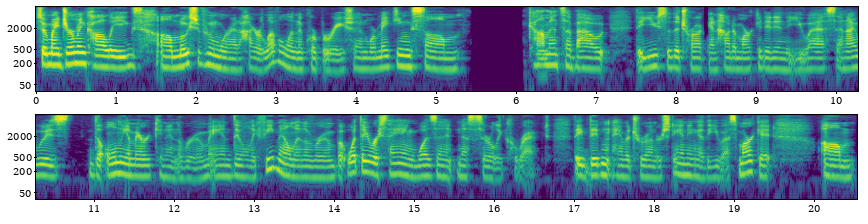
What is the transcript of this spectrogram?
so, my German colleagues, um, most of whom were at a higher level in the corporation, were making some comments about the use of the truck and how to market it in the US. And I was the only American in the room and the only female in the room, but what they were saying wasn't necessarily correct. They didn't have a true understanding of the US market. Um,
